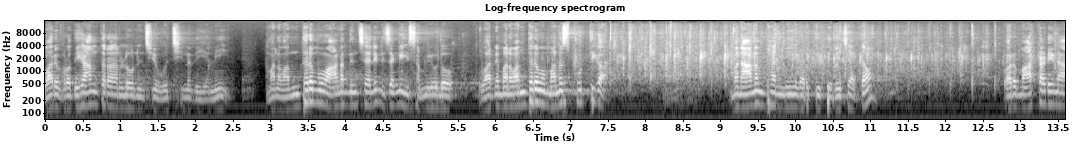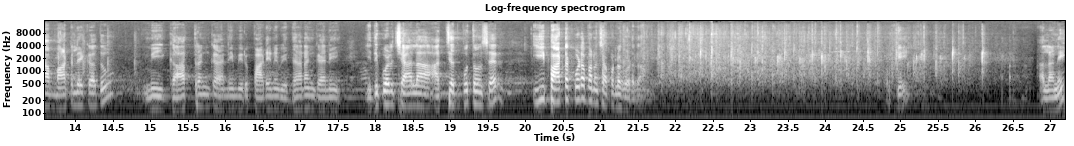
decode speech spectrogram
వారి హృదయాంతరాల్లో నుంచి వచ్చినది అని మనం అందరము ఆనందించాలి నిజంగా ఈ సమయంలో. వారిని మనం అందరము మనస్ఫూర్తిగా మన ఆనందాన్ని వారికి తెలియచేద్దాం. వారు మాట్లాడిన ఆ మాటలే కాదు మీ గాత్రం కానీ మీరు పాడిన విధానం కానీ ఇది కూడా చాలా అత్యద్భుతం సార్. ఈ పాటకు కూడా మనం చప్పట్లు ఓకే. అలానే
